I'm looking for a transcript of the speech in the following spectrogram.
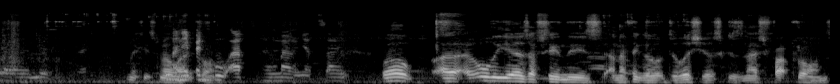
uh, the Make it smell อันนี้ like เป็นปู prawn. อัดทางหนังยัดไส้ Well, uh, all the years I've seen these, and I think they look delicious because they're nice fat prawns.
